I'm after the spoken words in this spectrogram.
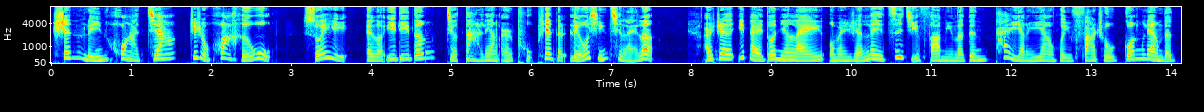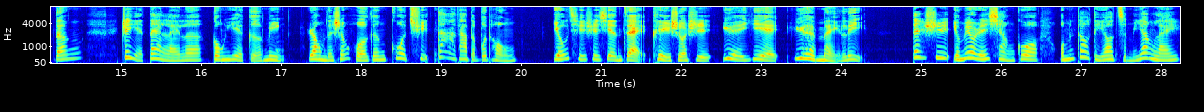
森林画家这种化合物，所以 LED 灯就大量而普遍的流行起来了。而这一百多年来，我们人类自己发明了跟太阳一样会发出光亮的灯。这也带来了工业革命，让我们的生活跟过去大大的不同。尤其是现在，可以说是越夜越美丽。但是，有没有人想过，我们到底要怎么样来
